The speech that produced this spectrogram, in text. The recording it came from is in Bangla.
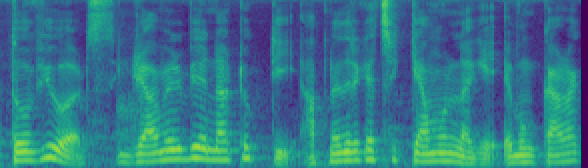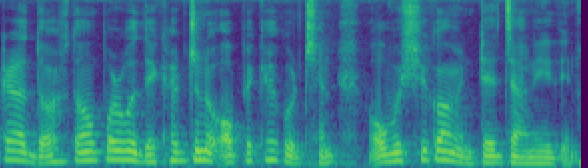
তো ভিউয়ার্স গ্রামের বিয়ে নাটকটি আপনাদের কাছে কেমন লাগে এবং কারা কারা দশতম পর্ব দেখার জন্য অপেক্ষা করছেন, অবশ্যই কমেন্টে জানিয়ে দিন।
